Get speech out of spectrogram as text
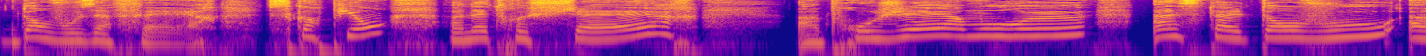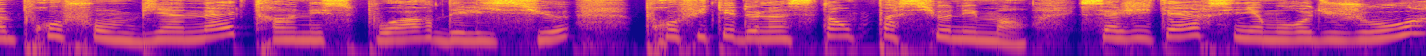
dans vos affaires. Scorpion, un être cher, un projet amoureux installe en vous un profond bien-être, un espoir délicieux. Profitez de l'instant passionnément. Sagittaire, signe amoureux du jour.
